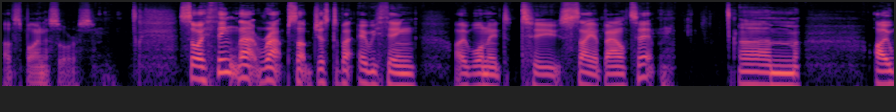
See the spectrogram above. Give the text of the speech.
of Spinosaurus. So I think that wraps up just about everything I wanted to say about it. Um, I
